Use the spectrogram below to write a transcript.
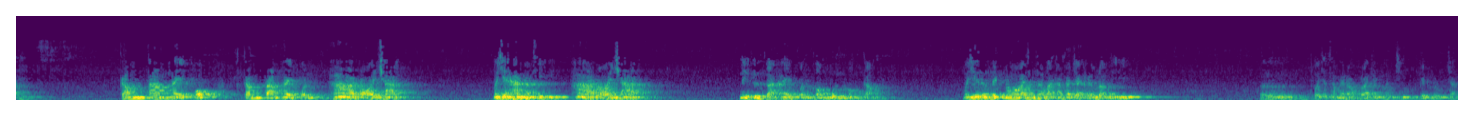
ย กรรมตามให้พบกรรมตามให้ผลห้าร้อยชาติ ไม่ใช่ห้านาทีห้าร้อยชาติ นี่คือการให้ผลของบุญของกรรมไม่ใช่เรื่องเล็กน้อยท่านทั้งหลายถ้าเข้าใจเรื่องเหล่านี้เออพอจะทำให้เรากลายเป็นคนจริงเป็นคนจัน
